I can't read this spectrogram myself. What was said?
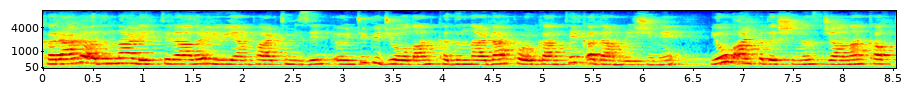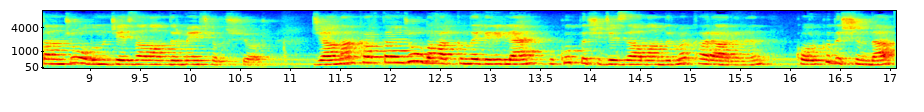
Kararlı adımlarla iktiralara yürüyen partimizin öncü gücü olan kadınlardan korkan tek adam rejimi, yol arkadaşımız Canan Kaftancıoğlu'nu cezalandırmaya çalışıyor. Canan Kaftancıoğlu hakkında verilen hukuk dışı cezalandırma kararının korku dışında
